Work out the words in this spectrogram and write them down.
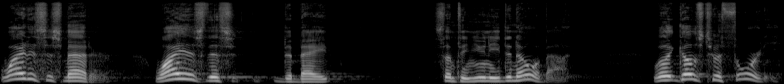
why does this matter? Why is this debate something you need to know about? Well, it goes to authority.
